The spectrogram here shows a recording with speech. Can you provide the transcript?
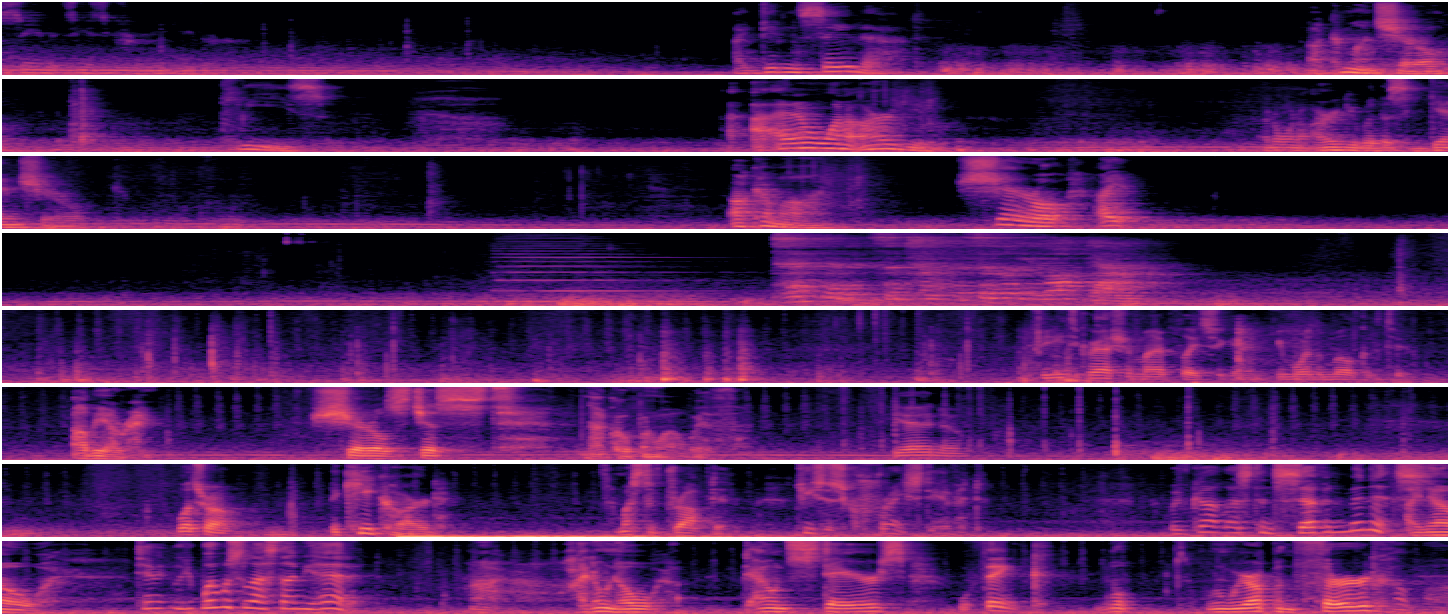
saying it's easy for me either. I didn't say that. Oh, come on, Cheryl. Please. I, I don't want to argue. I don't want to argue with this again, Cheryl. Oh, come on. Cheryl, I. you need to crash at my place again, you're more than welcome to. I'll be all right. Cheryl's just not coping well with. Yeah, I know. What's wrong? The key card. I must have dropped it. Jesus Christ, David. We've got less than seven minutes. I know. Damn it, when was the last time you had it? Ah, I don't know. Downstairs. Think. Well, when we were up on third. Come on.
